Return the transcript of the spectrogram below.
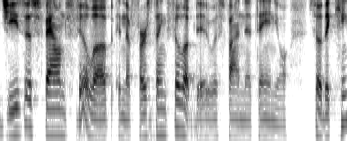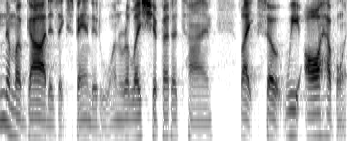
jesus found philip and the first thing philip did was find nathaniel so the kingdom of god is expanded one relationship at a time like, so we all have one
